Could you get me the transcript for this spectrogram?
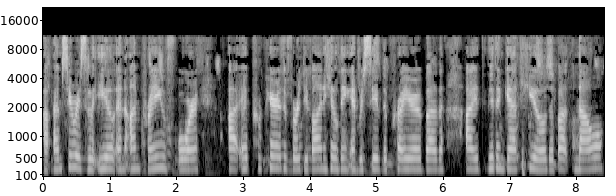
Uh, I'm seriously ill, and I'm praying for. I prepared for divine healing and received the prayer, but I didn't get healed. But now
